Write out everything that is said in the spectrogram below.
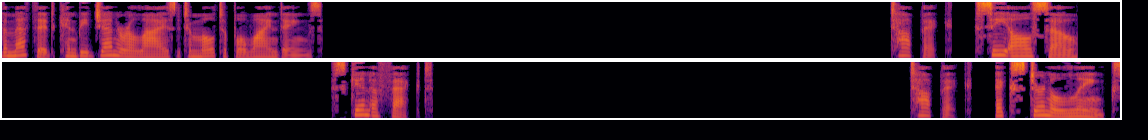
the method can be generalized to multiple windings. See also. Skin effect. External links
